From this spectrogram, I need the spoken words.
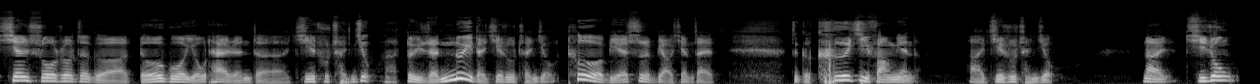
先说说这个德国犹太人的杰出成就啊，对人类的杰出成就，特别是表现在这个科技方面的啊杰出成就。那其中。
